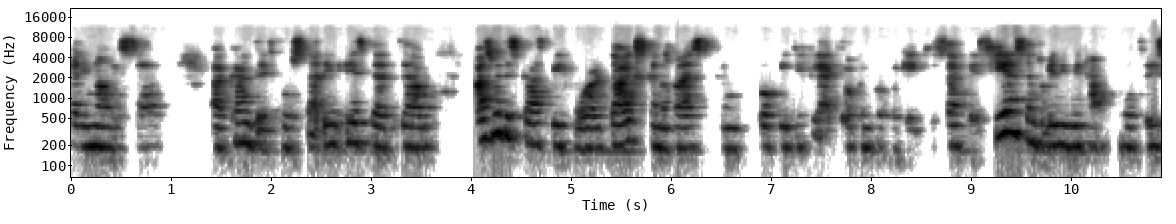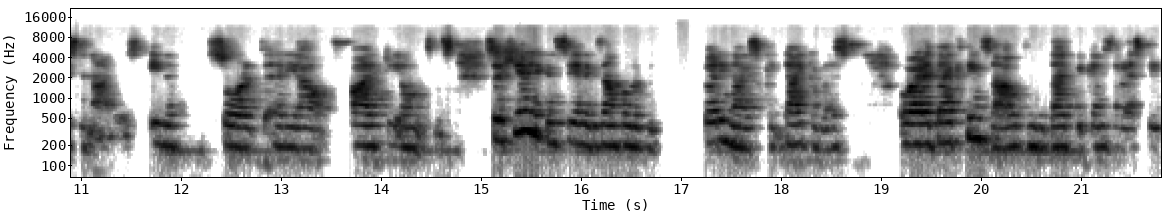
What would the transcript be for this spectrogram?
very nice uh, uh, candidate for studying is that um, as we discussed before, dikes can arise, can probably deflect or can propagate the surface. Here in Santorini, we have all three scenarios in a short area of five kilometers. So here you can see an example of very nice dike arrest, where dike thins out and the dike becomes arrested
